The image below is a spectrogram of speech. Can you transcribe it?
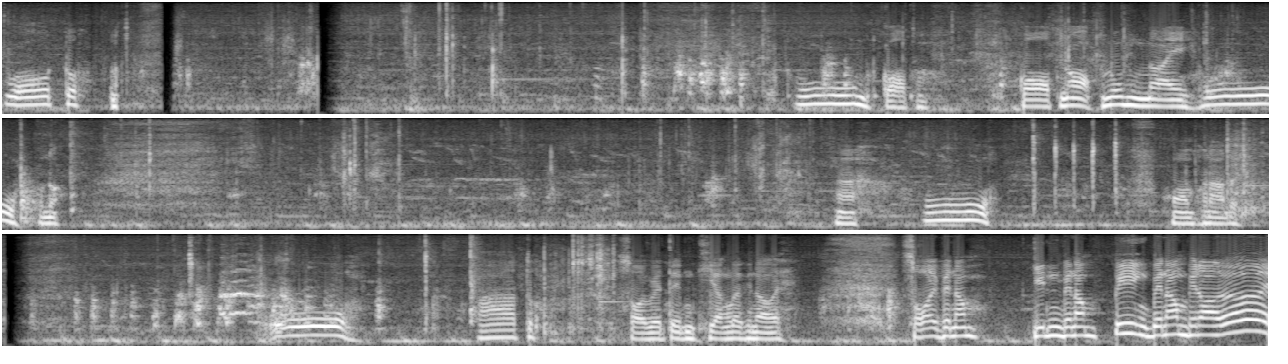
โอ้ตัวโอ้มันกรอบกรอบนอกนุ่มในโอ้เนาะอะ โอ้หอมขนาดเลยโอ้ปลาตัวซอยไปเต็มเคียงเลยพี่น้องเอ้ยซอยไปน้ำกินไปน้ำปิ้งไปน้ำพี่น้องเอ้ย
